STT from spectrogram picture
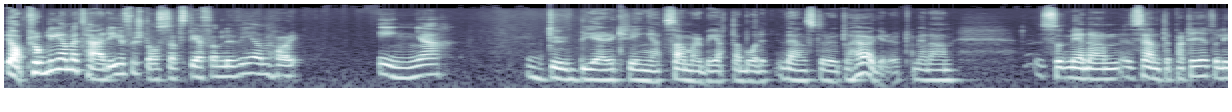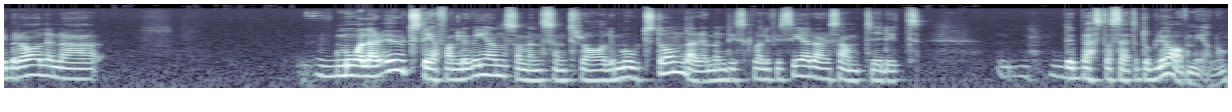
ja, problemet här det är ju förstås att Stefan Löfven har inga dubier kring att samarbeta både vänsterut och högerut. Medan, så, medan Centerpartiet och Liberalerna målar ut Stefan Löfven som en central motståndare men diskvalificerar samtidigt det bästa sättet att bli av med honom.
